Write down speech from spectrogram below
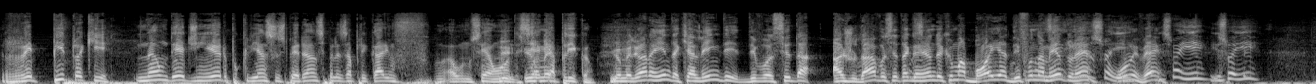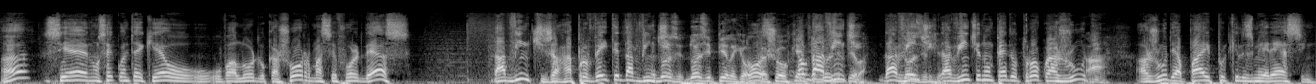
Repito aqui, não dê dinheiro para Criança Esperança para eles aplicarem não sei aonde, e, se e é que aplicam. E o melhor ainda, que além de, de você dar, ajudar, você está ganhando aqui uma boia de fundamento, né? Isso aí. Homem velho. Isso aí, isso aí. Hã? Se é, não sei quanto é que é o, o valor do cachorro, mas se for 10, dá 20 já. Aproveita e dá 20. 12, 12 pila que é o cachorro quente. Então dá 20, pila. dá 20, dá 20 e não pede o troco, ajude. Ah. Ajude a pai porque eles merecem.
